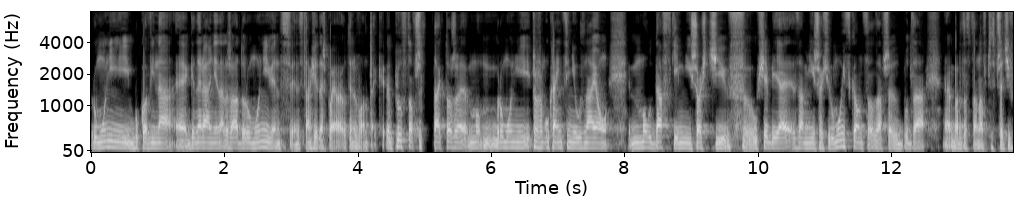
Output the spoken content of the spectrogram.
Rumunii i Bukowina e, generalnie należała do Rumunii, więc, więc tam się też pojawiał ten wątek. Plus to tak to, że Rumunii, przepraszam, Ukraińcy nie uznają mołdawskiej mniejszości w, u siebie za mniejszość rumuńską, co zawsze wzbudza e, bardzo stanowczy sprzeciw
